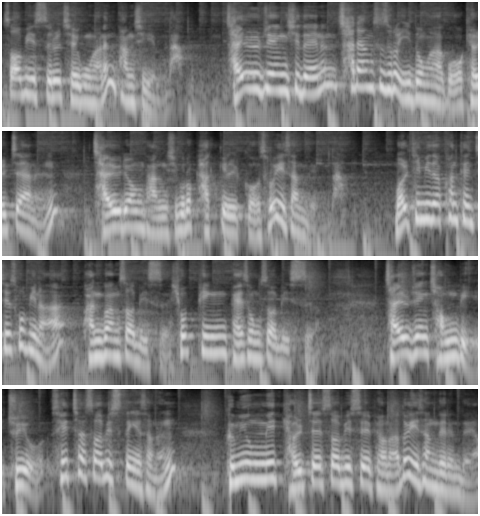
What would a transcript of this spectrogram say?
서비스를 제공하는 방식입니다. 자율주행 시대에는 차량 스스로 이동하고 결제하는 자율형 방식으로 바뀔 것으로 예상됩니다. 멀티미디어 컨텐츠의 소비나 관광 서비스, 쇼핑, 배송 서비스, 자율주행 정비, 주유, 세차 서비스 등에서는 금융 및 결제 서비스의 변화도 예상되는데요.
